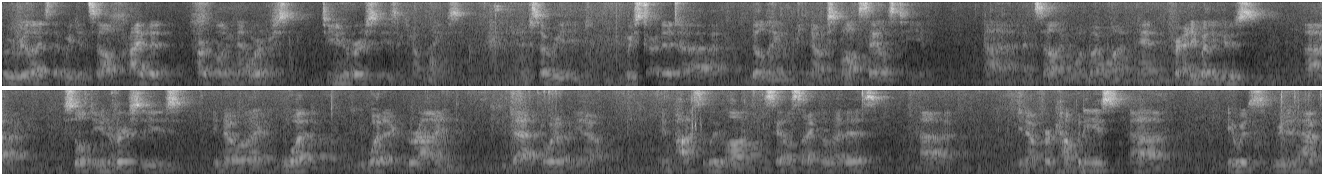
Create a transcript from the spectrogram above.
we realized that we could sell private carpooling networks to universities and companies. And so we, we started uh, building you know, a small sales team uh, and selling one by one. And for anybody who's uh, sold to universities, you know, like what what a grind that what a you know impossibly long sales cycle that is. Uh, you know, for companies, um, it was we didn't have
